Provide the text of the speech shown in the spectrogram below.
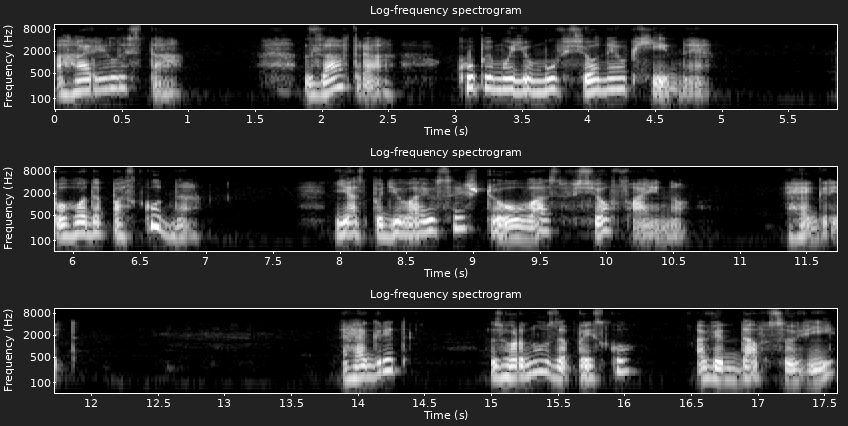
Гаррі листа. Завтра купимо йому все необхідне. Погода паскудна. Я сподіваюся, що у вас все файно. Гегрід. Гегрід згорнув записку, віддав сові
